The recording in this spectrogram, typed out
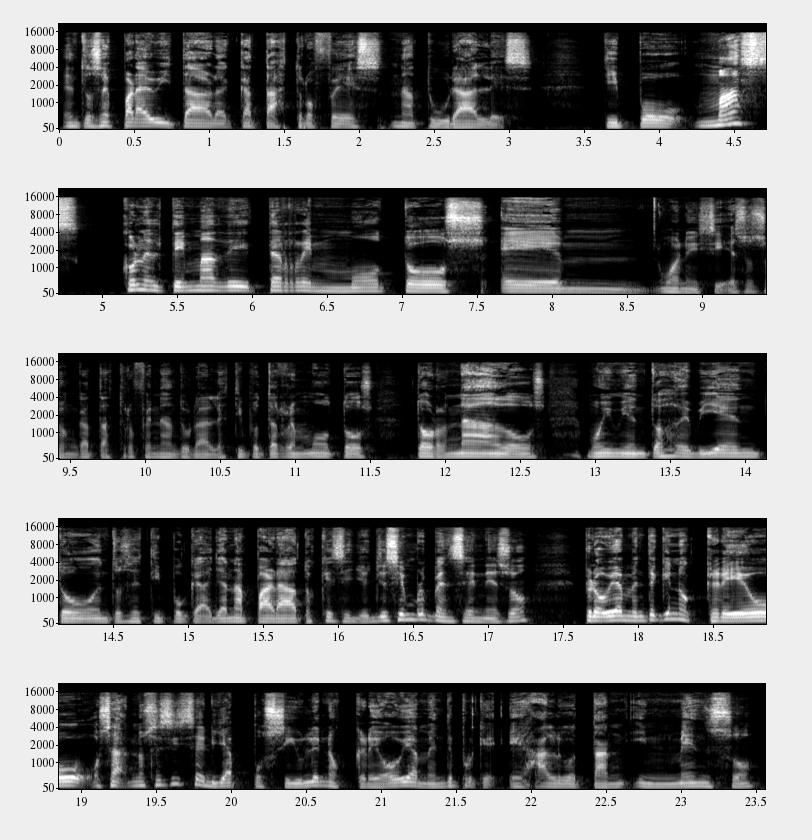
Entonces, para evitar catástrofes naturales, tipo, más con el tema de terremotos, em, bueno, y sí, esos son catástrofes naturales, tipo terremotos, tornados, movimientos de viento, entonces tipo que hayan aparatos, qué sé yo. Yo siempre pensé en eso, pero obviamente que no creo, o sea, no sé si sería posible, no creo obviamente porque es algo tan inmenso,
